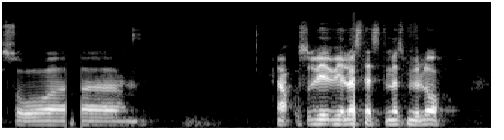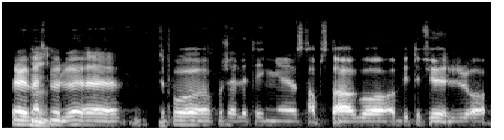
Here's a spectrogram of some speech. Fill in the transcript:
så uh, Ja, så vi vil teste mest mulig, da. Prøve mest Mm. mulig. bytte på forskjellige ting. Stabsdag og bytte fjører og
